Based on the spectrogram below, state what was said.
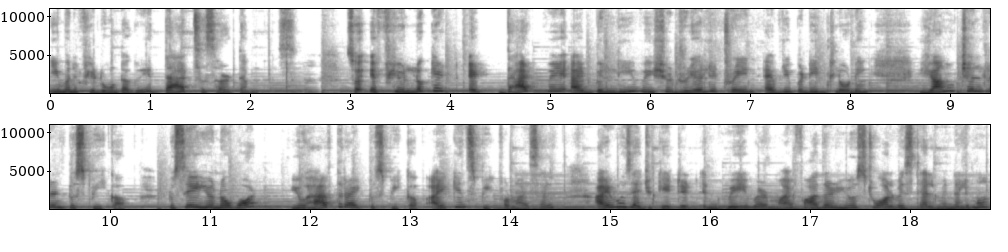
even if you don't agree. That's assertiveness. So, if you look at it that way, I believe we should really train everybody, including young children, to speak up, to say, you know what, you have the right to speak up. I can speak for myself. I was educated in way where my father used to always tell me nilima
